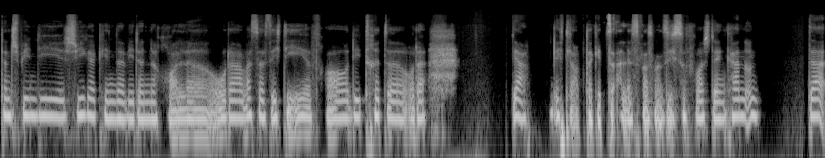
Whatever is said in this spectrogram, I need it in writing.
Dann spielen die Schwiegerkinder wieder eine Rolle oder was weiß ich, die Ehefrau, die dritte oder ja, ich glaube, da gibt's alles, was man sich so vorstellen kann. Und da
